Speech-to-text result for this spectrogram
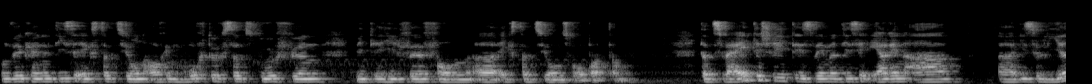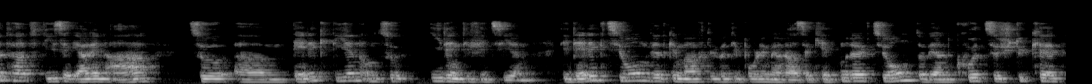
und wir können diese Extraktion auch im Hochdurchsatz durchführen mit der Hilfe von äh, Extraktionsrobotern. Der zweite Schritt ist, wenn man diese RNA äh, isoliert hat, diese RNA zu ähm, detektieren und zu identifizieren. Die Detektion wird gemacht über die Polymerase-Kettenreaktion. Da werden kurze Stücke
